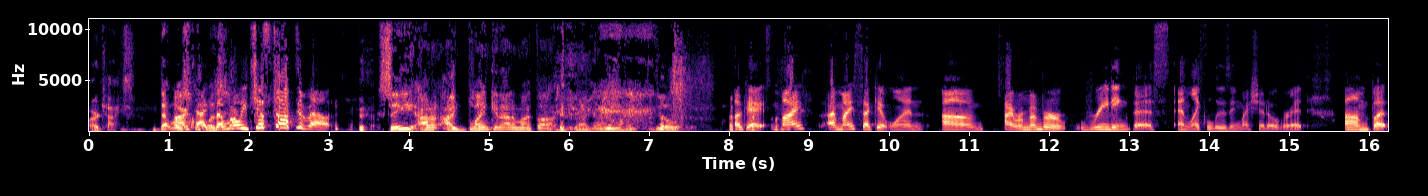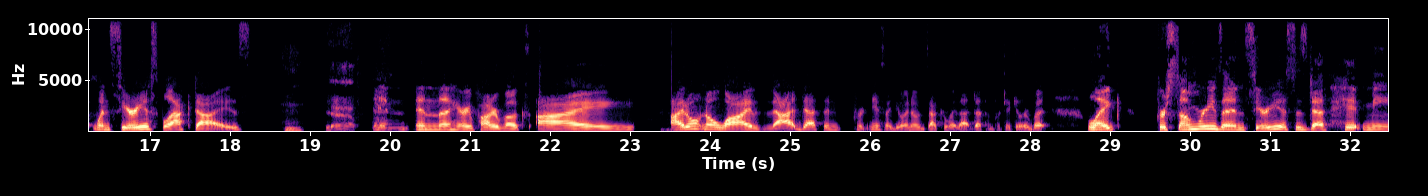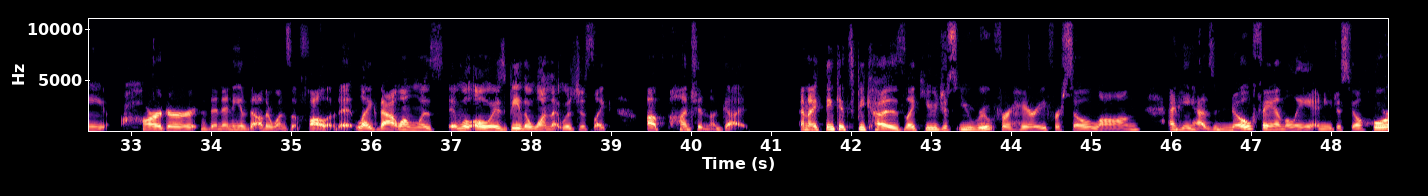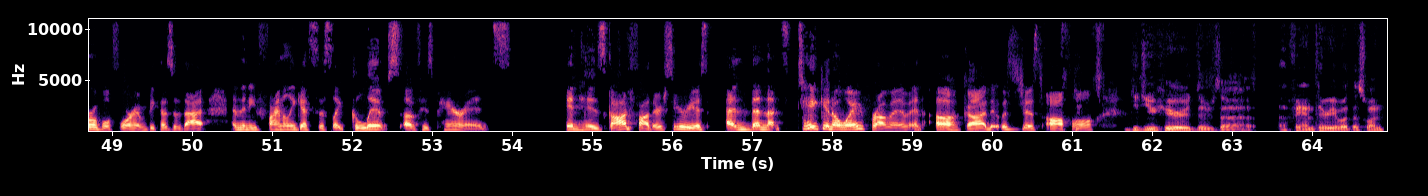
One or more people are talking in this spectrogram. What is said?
Artax. That was, Artax, was the one we just talked about. see, I don't. I blank it out of my thoughts. I, I don't want to deal with it. Okay, my uh, my second one. Um, I remember reading this and like losing my shit over it. Um, but when Sirius Black dies Yeah. in in the Harry Potter books, I I don't know why that death in yes I do I know exactly why that death in particular, but like for some reason Sirius's death hit me harder than any of the other ones that followed it. Like that one was it will always be the one that was just like a punch in the gut. And I think it's because like you just you root for Harry for so long and he has no family and you just feel horrible for him because of that. And then he finally gets this like glimpse of his parents in his godfather, Sirius, and then that's taken away from him. And oh god, it was just awful. Did you hear there's a, a fan theory about this one?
